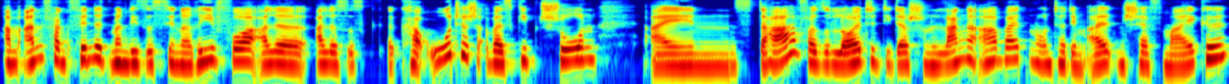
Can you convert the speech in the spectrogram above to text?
am Anfang findet man diese Szenerie vor, alle, alles ist chaotisch, aber es gibt schon ein Staff, also Leute, die da schon lange arbeiten, unter dem alten Chef Michael,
